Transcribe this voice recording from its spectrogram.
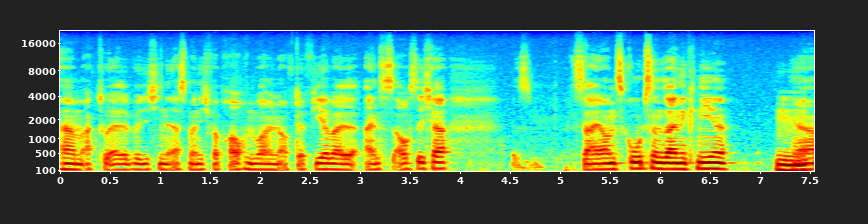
Ähm, aktuell würde ich ihn erstmal nicht verbrauchen wollen auf der 4, weil eins ist auch sicher, Zions gut sind seine Knie. Mhm. Ja,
